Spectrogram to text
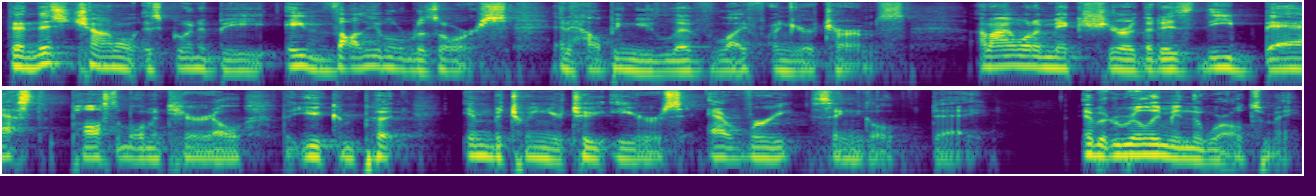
then this channel is going to be a valuable resource in helping you live life on your terms. And I want to make sure that is the best possible material that you can put in between your two ears every single day. It would really mean the world to me.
